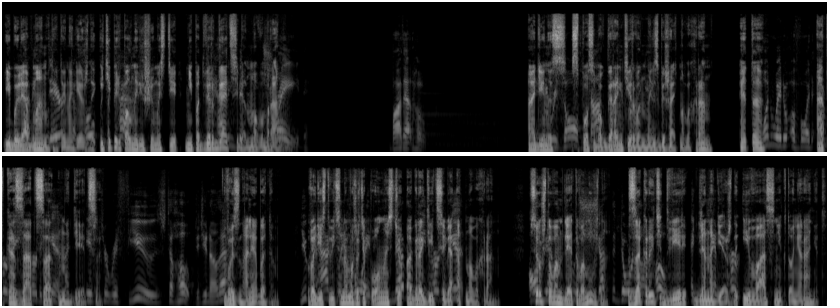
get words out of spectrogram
и были обмануты этой надеждой, и теперь полны решимости не подвергать себя новым ранам. Один из способов гарантированно избежать новых ран — это отказаться надеяться. Вы знали об этом? Вы действительно можете полностью оградить себя от новых ран. Все, что вам для этого нужно, закрыть дверь для надежды, и вас никто не ранит.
